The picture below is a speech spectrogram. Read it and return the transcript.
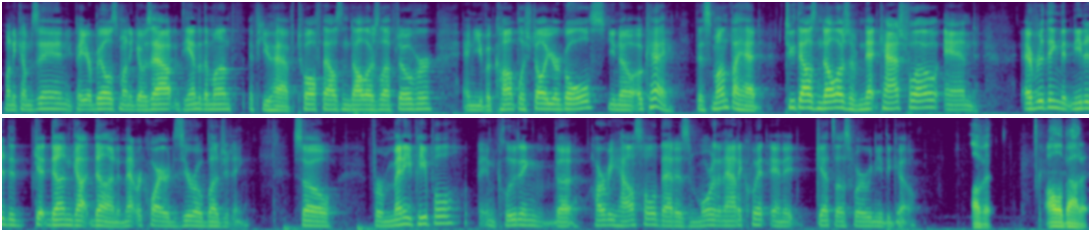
money comes in, you pay your bills, money goes out. At the end of the month, if you have $12,000 left over and you've accomplished all your goals, you know, okay, this month I had $2,000 of net cash flow and everything that needed to get done got done. And that required zero budgeting. So, for many people, including the Harvey household, that is more than adequate and it gets us where we need to go. Love it. All about it.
